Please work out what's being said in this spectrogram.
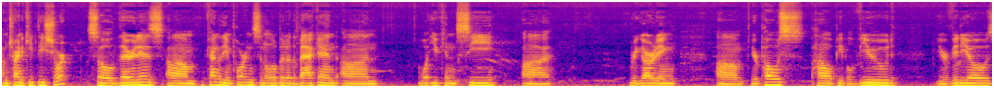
I'm trying to keep these short. So there it is, um, kind of the importance and a little bit of the back end on what you can see uh, regarding um, your posts, how people viewed your videos,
